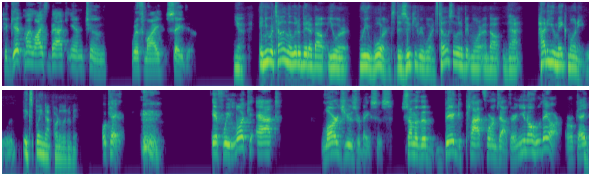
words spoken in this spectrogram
to get my life back in tune with my Savior. Yeah, and you were telling a little bit about your rewards, the Zuki rewards. Tell us a little bit more about that. How do you make money? Explain that part a little bit. Okay. if we look at large user bases, some of the big platforms out there, and you know who they are, okay?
